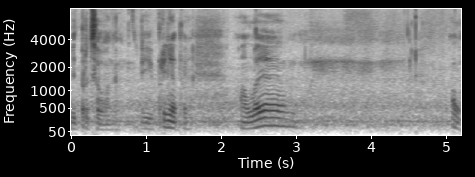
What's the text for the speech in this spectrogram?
відпрацьовані і прийняті. Але, але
